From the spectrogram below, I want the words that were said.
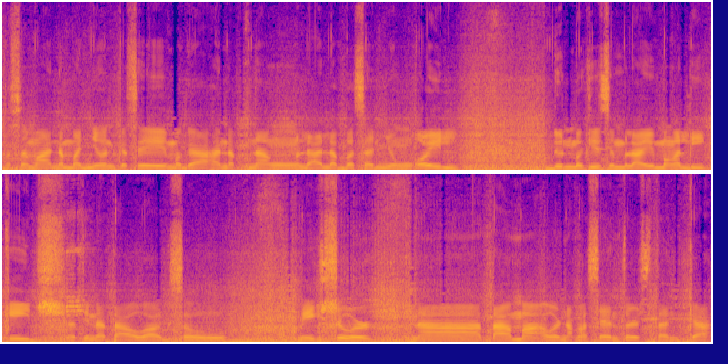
Masama naman yon kasi maghahanap ng lalabasan yung oil. Dun magsisimula yung mga leakage na tinatawag. So make sure na tama or naka center stand ka.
